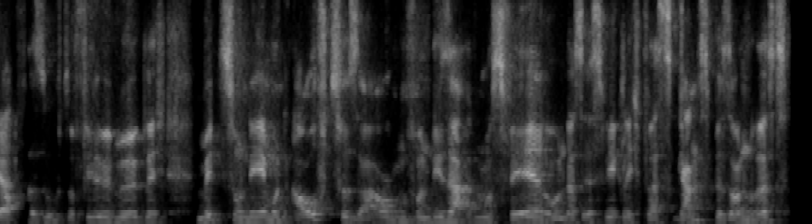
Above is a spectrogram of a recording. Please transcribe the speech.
ja. habe versucht, so viel wie möglich mitzunehmen und aufzusaugen von dieser Atmosphäre. Und das ist wirklich was ganz Besonderes.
